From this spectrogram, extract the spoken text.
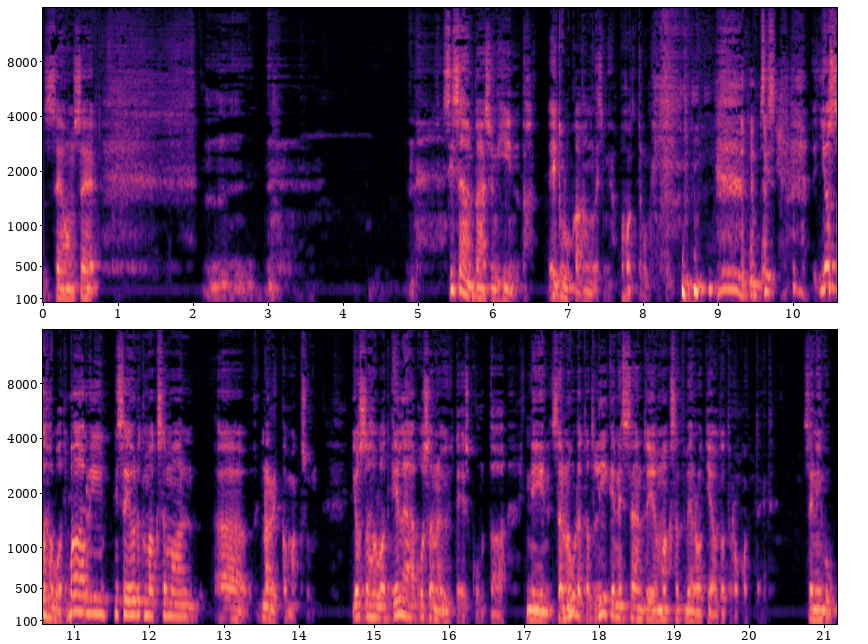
se on se mm, sisäänpääsyn hinta. Ei tullutkaan anglismia, pahoittelu. siis, jos sä haluat baariin, niin sä joudut maksamaan äh, narikkamaksun. Jos sä haluat elää osana yhteiskuntaa, niin sä noudatat liikennesääntöjä, maksat verot ja otat rokotteet. Se niin kuin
